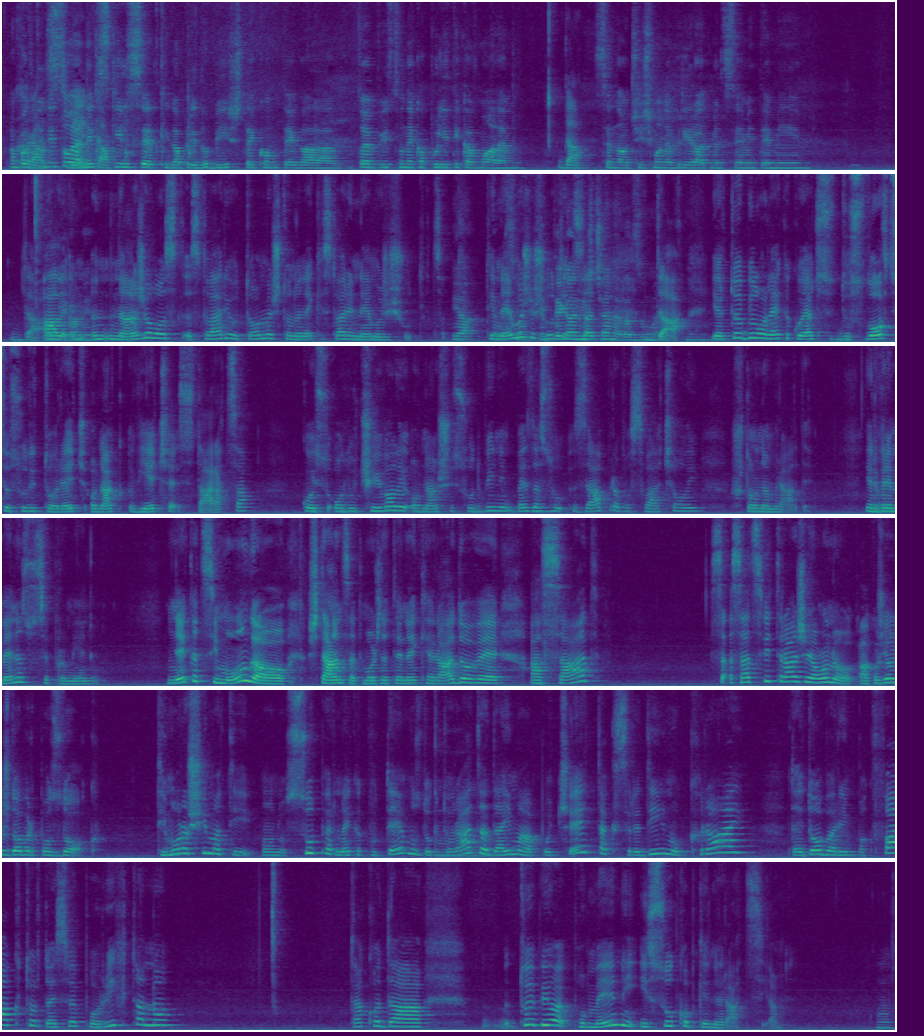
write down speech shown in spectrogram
Ampak tudi to je nek skill set, ki ga pridobiš tekom tega. To je v bistvu neka politika v malem. Da, Se naučiš manevrirati med vsemi temi. da. Ali, nažalost, stvar je u tome što na neke stvari ne možeš utjecati. Ja, Ti ne možeš In tega utjecat- nihče ne razume. Da, jer to je bilo nekako, ja ću se doslovce usuditi to reći, onak vijeće staraca koji su odlučivali o našoj sudbini bez da su zapravo svačali što nam rade. Jer vremena su se promijenila. Nekad si mogao štancat možda te neke radove, a sad, sa- sad svi traže ono, ako želiš dobar postdoc, ti moraš imati ono super nekakvu temu s doktorata da ima početak, sredinu, kraj, da je dobar impact faktor, da je sve porihtano. Tako da, tu je bio po meni i sukob generacija.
